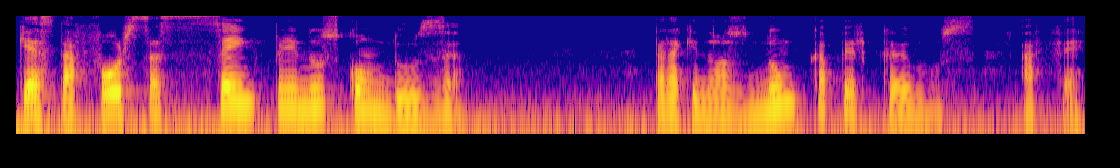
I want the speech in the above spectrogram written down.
que esta força sempre nos conduza para que nós nunca percamos a fé.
